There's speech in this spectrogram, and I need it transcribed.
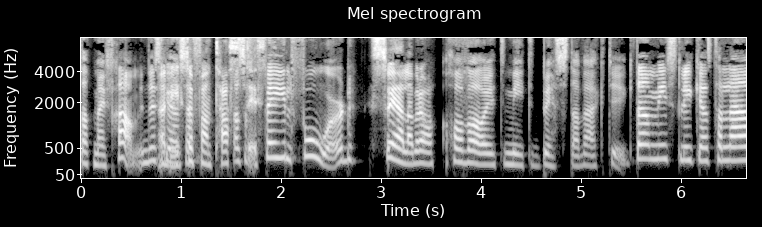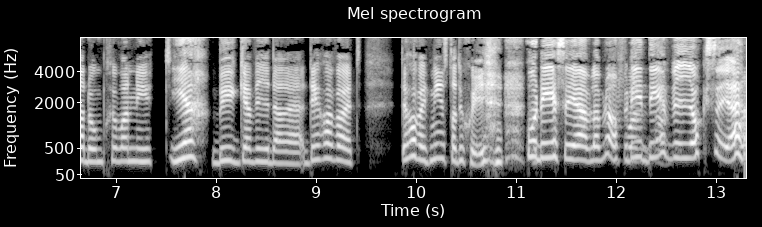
tagit mig fram. Det, ska Ja, det är så säga. fantastiskt. Alltså fail forward så jävla bra. har varit mitt bästa verktyg. Där misslyckas, ta lärdom, prova nytt, Ja, bygga vidare. Det har varit, det har varit min strategi. och det är så jävla bra, för det är det vi också gör.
